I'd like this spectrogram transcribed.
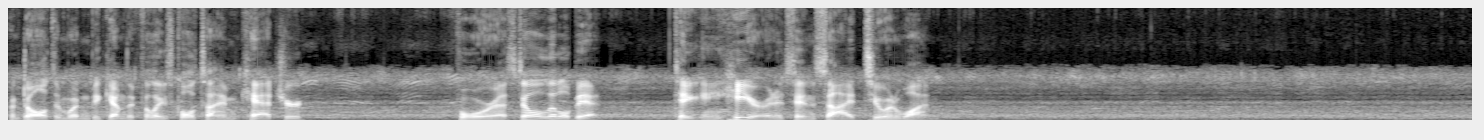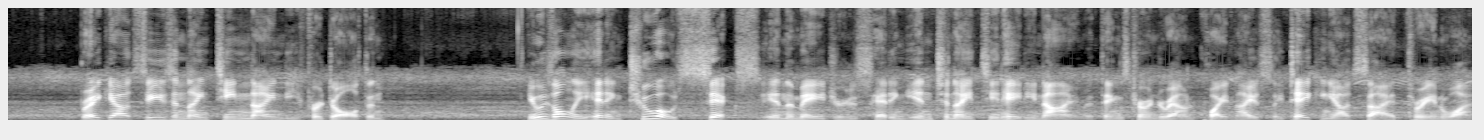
But Daulton wouldn't become the Phillies' full time catcher for uh, still a little bit. Taking here, and it's inside, two and one. Breakout season 1990 for Daulton. He was only hitting 206 in the majors heading into 1989, but things turned around quite nicely, taking outside 3 and 1.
